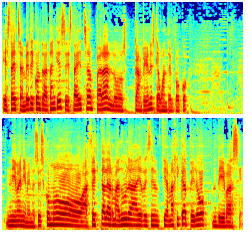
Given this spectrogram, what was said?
está hecha, en vez de contra tanques, está hecha para los campeones que aguanten poco. Ni más ni menos. Es como afecta la armadura y resistencia mágica, pero de base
